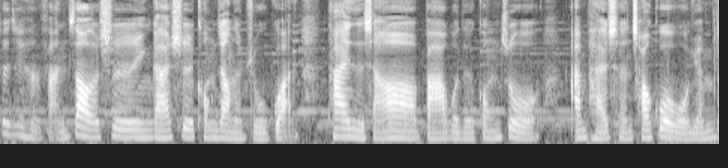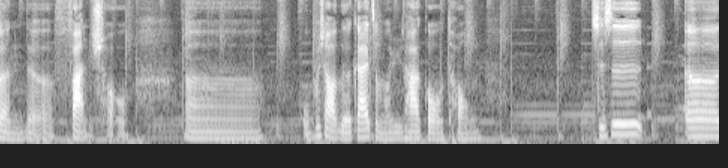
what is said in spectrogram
最近很烦躁的是，应该是空降的主管，他一直想要把我的工作安排成超过我原本的范畴。嗯，我不晓得该怎么与他沟通。其实，呃，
